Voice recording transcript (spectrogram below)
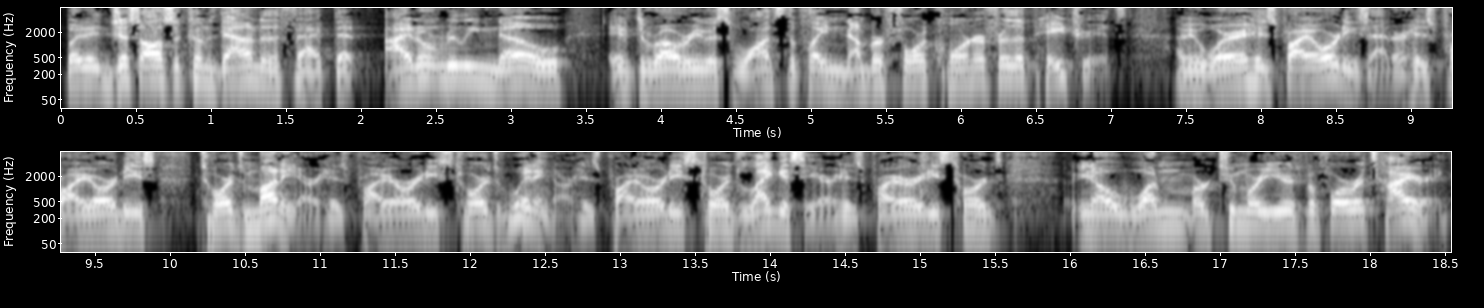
But it just also comes down to the fact that I don't really know if Darrelle Revis wants to play number four corner for the Patriots. I mean, where are his priorities at? Are his priorities towards money? Are his priorities towards winning? Are his priorities towards legacy? Are his priorities towards, you know, one or two more years before retiring?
